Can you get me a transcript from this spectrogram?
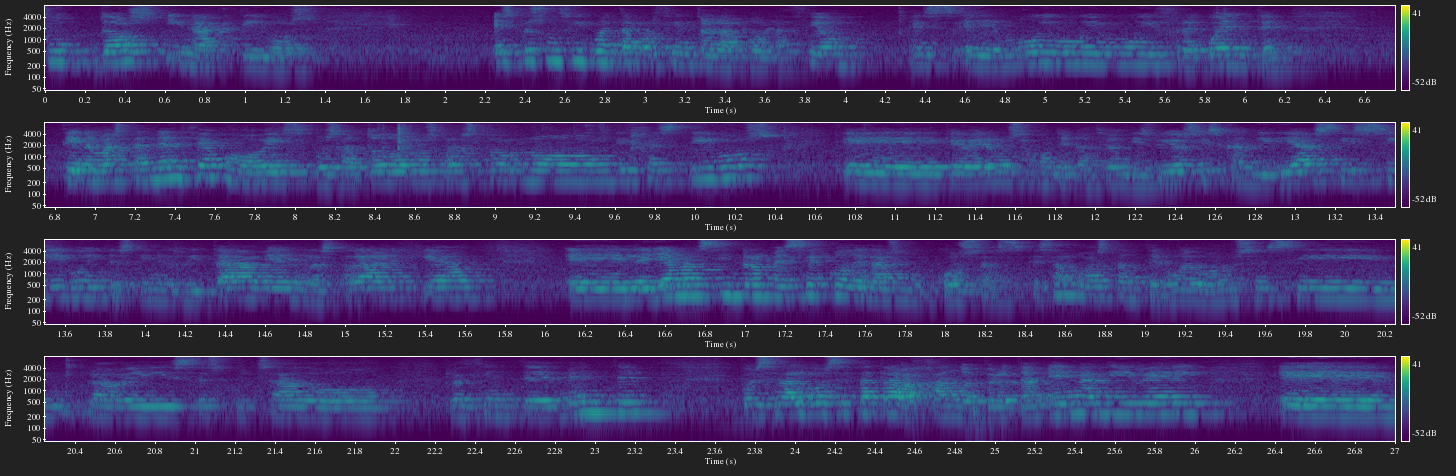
FUT2 inactivos? Esto es un 50% de la población, es eh, muy, muy, muy frecuente. Tiene más tendencia, como veis, pues a todos los trastornos digestivos eh, que veremos a continuación, disbiosis, candidiasis, SIBO, intestino irritable, nostalgia, eh, le llaman síndrome seco de las mucosas. Es algo bastante nuevo, no sé si lo habéis escuchado recientemente, pues algo se está trabajando, pero también a nivel, eh,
